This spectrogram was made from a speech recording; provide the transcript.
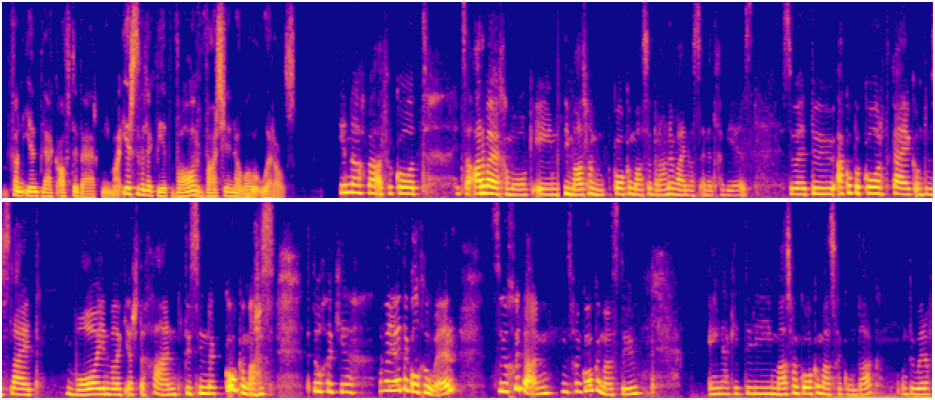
van een plek af te werk nie. Maar eers wil ek weet waar was jy nou al oral? Eendag by advokaat het sy arbeie gemaak en die mas van Kakema se brandewyn was in dit gewees. So toe ek op 'n kaart kyk om te besluit waarheen wil ek eers te gaan, toe sien ek Kakemas. Toe dink ek, ja, "Wat jy het ek al gehoor?" So goed dan, ons gaan Kakemas toe. En ek het toe die mas van Kakemas gekontak om te hoor of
